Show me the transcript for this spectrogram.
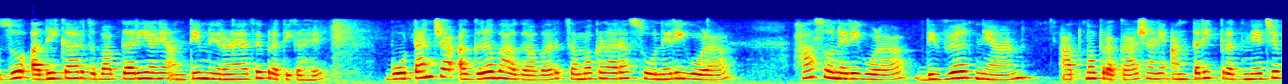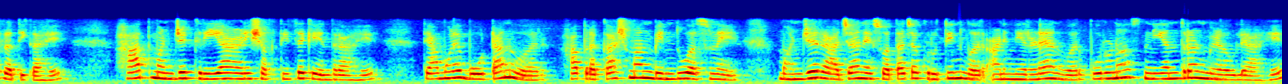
जो अधिकार जबाबदारी आणि अंतिम निर्णयाचे प्रतीक आहे. बोटांच्या अग्रभागावर चमकणारा सोनेरी गोळा हा सोनेरी गोळा दिव्य ज्ञान आत्मप्रकाश आणि आंतरिक प्रज्ञेचे प्रतीक आहे. हात म्हणजे क्रिया आणि शक्तीचे केंद्र आहे. त्यामुळे बोटांवर हा प्रकाशमान बिंदू असणे म्हणजे राजाने स्वतःच्या कृतींवर आणि निर्णयांवर पूर्ण नियंत्रण मिळवले आहे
